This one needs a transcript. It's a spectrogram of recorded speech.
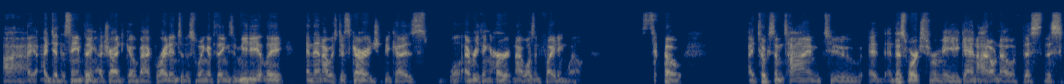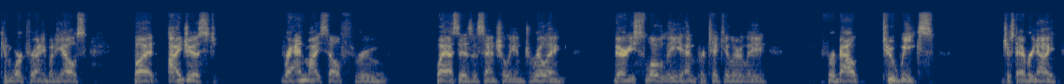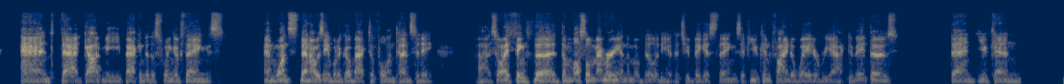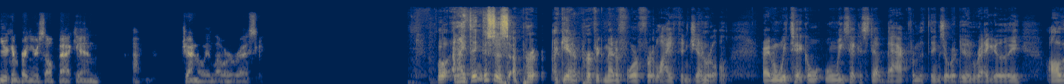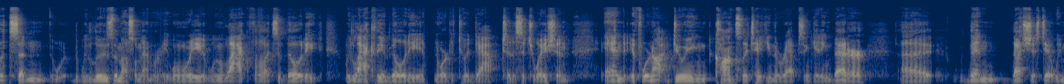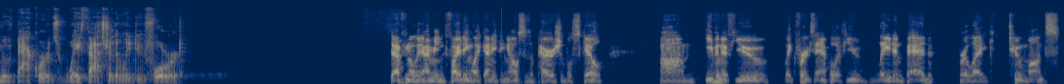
I, I did the same thing. I tried to go back right into the swing of things immediately, and then I was discouraged because well everything hurt and I wasn't fighting well. So I took some time to. This works for me. Again, I don't know if this this can work for anybody else, but I just ran myself through classes essentially and drilling very slowly and particularly for about two weeks, just every night. And that got me back into the swing of things. And once then I was able to go back to full intensity. Uh, so I think the the muscle memory and the mobility are the two biggest things. If you can find a way to reactivate those, then you can you can bring yourself back in um, generally lower risk. Well, and I think this is a per, again a perfect metaphor for life in general, right? When we take a when we take a step back from the things that we're doing regularly, all of a sudden we lose the muscle memory. When we we lack flexibility, we lack the ability in order to adapt to the situation. And if we're not doing constantly taking the reps and getting better, uh, then that's just it. We move backwards way faster than we do forward. Definitely. I mean, fighting like anything else is a perishable skill. Um, even if you, like, for example, if you laid in bed for like two months,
